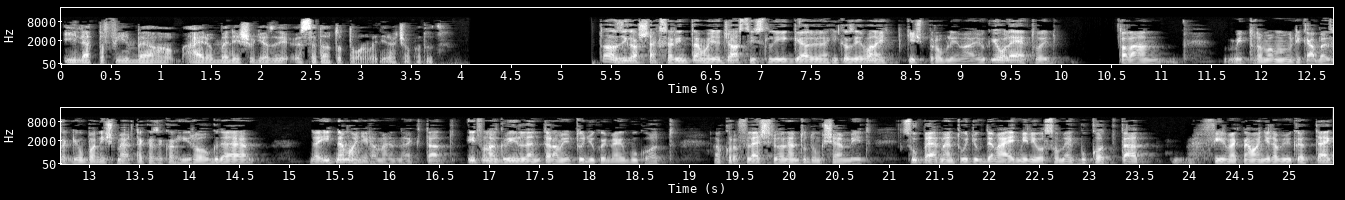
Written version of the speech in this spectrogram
illett a filmbe a Iron Man, és ugye az összetartotta valamennyire a csapatot. De az igazság szerintem, hogy a Justice League-gel nekik azért van egy kis problémájuk. Jó, lehet, hogy talán, mit tudom, Amerikában ezek jobban ismertek ezek a hírók, de, de itt nem annyira mennek. Tehát itt van a Green Lantern, amit tudjuk, hogy megbukott, akkor a Flashről nem tudunk semmit. Superman tudjuk, de már egy milliószor megbukott, tehát filmek nem annyira működtek.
